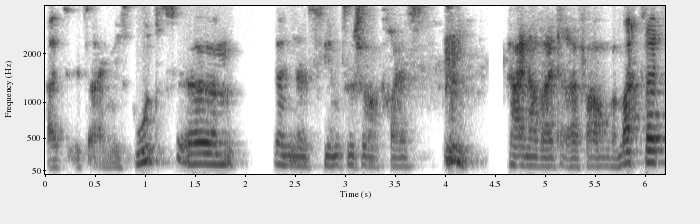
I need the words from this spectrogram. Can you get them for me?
Also ist eigentlich gut, ähm, wenn es hier im Zuschauerkreis keiner weitere Erfahrung gemacht hat.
